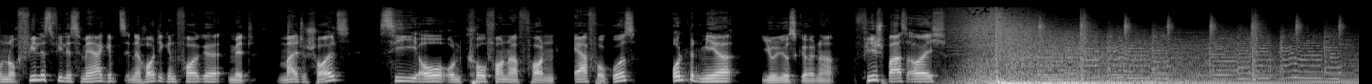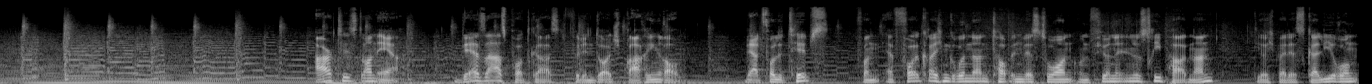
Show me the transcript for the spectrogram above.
und noch vieles, vieles mehr gibt's in der heutigen Folge mit Malte Scholz, CEO und Co-Founder von Airfocus und mit mir, Julius Göllner. Viel Spaß euch! Artist on Air, der SaaS-Podcast für den deutschsprachigen Raum. Wertvolle Tipps von erfolgreichen Gründern, Top-Investoren und führenden Industriepartnern, die euch bei der Skalierung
